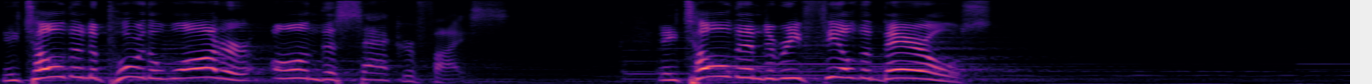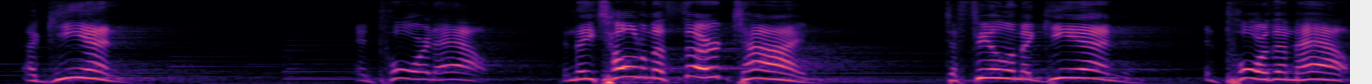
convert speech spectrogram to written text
And he told them to pour the water on the sacrifice. And he told them to refill the barrels again and pour it out. And they told him a third time to fill them again and pour them out.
